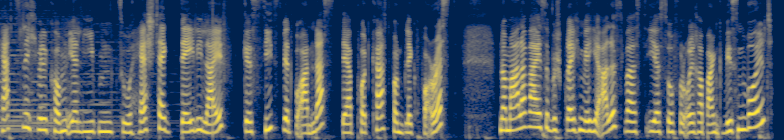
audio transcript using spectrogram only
Herzlich willkommen, ihr Lieben, zu Hashtag Daily Life, gesiezt wird woanders, der Podcast von Black Forest. Normalerweise besprechen wir hier alles, was ihr so von eurer Bank wissen wollt.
